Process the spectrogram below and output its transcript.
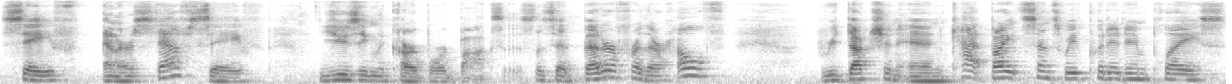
safe and our staff safe using the cardboard boxes. Is it better for their health? Reduction in cat bites since we've put it in place.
